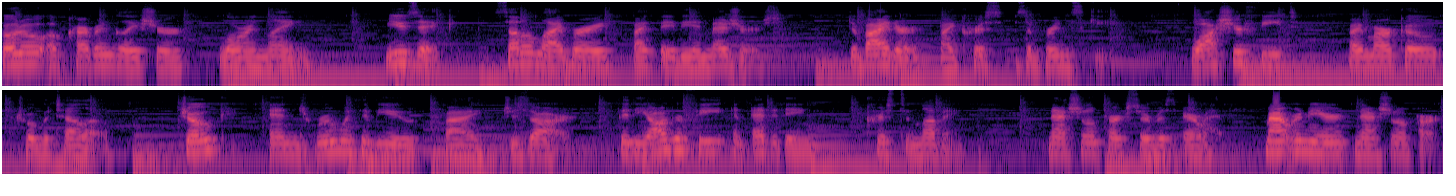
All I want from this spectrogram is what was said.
Photo of Carbon Glacier, Lauren Lane. Music, Subtle Library by Fabian Measures. Divider by Chris Zabriskie. Wash Your Feet by Marco Trovatello. Joke and Room with a View by Jahzzar. Videography and editing, Kristen Loving. National Park Service Arrowhead. Mount Rainier National Park.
